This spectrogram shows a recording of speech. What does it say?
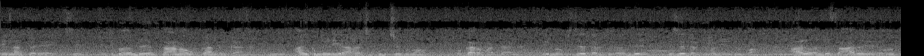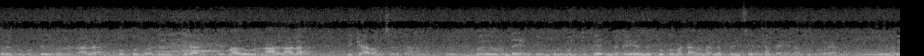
எல்லாம் சரியாயிடுச்சு. இப்போ வந்து தானாக உட்காந்துருக்காங்க அதுக்கு முன்னாடி யாராச்சும் பிடிச்சிக்கணும் உட்கார மாட்டாங்க. இப்போ ஃபிசியோதெரப்பியில் வந்து ஃபிசியோதெரப்பி பண்ணிகிட்டு இருக்கோம். அதில் வந்து சாரு ஒத்துழைப்பு கொடுத்து இது பண்ணுறதால இப்போ கொஞ்சம் வந்து நிற்கிறாங்க இப்போ அதுவும் ஒரு நாலு நாளாக நிற்க ஆரம்பிச்சிருக்காங்க. இப்போ இது வந்து எனக்கு இம்ப்ரூவ்மெண்ட் இருக்குது இந்த கை வந்து தூக்க மாட்டாங்க. நல்லா ஃப்ரெண்ட்ஸ் எல்லாம் கையெல்லாம் தூக்குறாங்க நல்ல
